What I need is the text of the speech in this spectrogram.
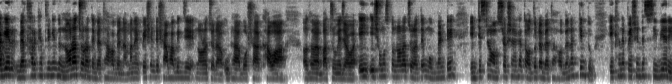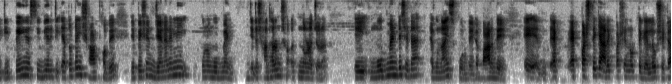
আগের ব্যথার ক্ষেত্রে কিন্তু নড়াচড়াতে ব্যথা হবে না। মানে পেশেন্টের স্বাভাবিক যে নড়াচড়া, উঠা, বসা, খাওয়া অথবা বাথরুমে যাওয়া, এই এই সমস্ত নড়াচড়াতে মুভমেন্টে ইন্টেস্টিনাল অবস্ট্রাকশনের ক্ষেত্রে অতটা ব্যথা হবে না। কিন্তু এখানে পেশেন্টের সিভিয়ারিটি পেইনের সিভিয়ারিটি এতটাই শার্প হবে যে পেশেন্ট জেনারেলি কোনো মুভমেন্ট যেটা সাধারণ নড়াচড়া, এই মুভমেন্টে সেটা অ্যাগোনাইজ করবে, এটা বাড়বে। এক এক পাশ থেকে আরেক পাশে নড়তে গেলেও সেটা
